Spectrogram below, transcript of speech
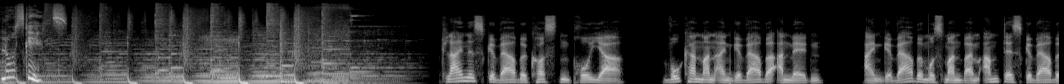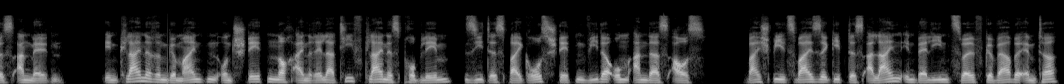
Los geht's! Kleines Gewerbekosten pro Jahr. Wo kann man ein Gewerbe anmelden? Ein Gewerbe muss man beim Amt des Gewerbes anmelden. In kleineren Gemeinden und Städten noch ein relativ kleines Problem, sieht es bei Großstädten wiederum anders aus. Beispielsweise gibt es allein in Berlin zwölf Gewerbeämter,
